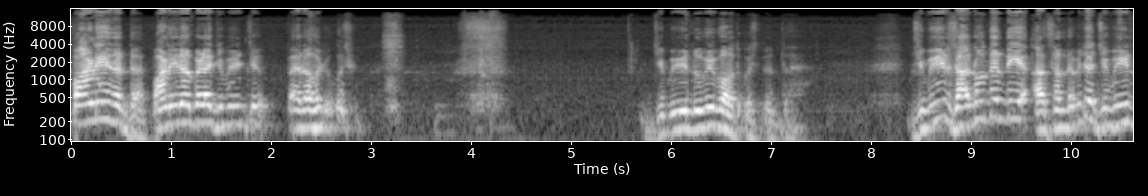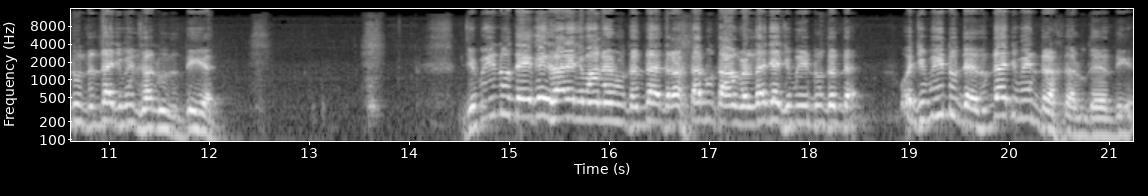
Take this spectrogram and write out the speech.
ਪਾਣੀ ਦਿੰਦਾ ਪਾਣੀ ਨਾਲ ਮਿਲੇ ਜ਼ਮੀਨ 'ਚ ਪੈਦਾ ਹੋ ਜੂ ਕੁਝ ਜ਼ਮੀਨ ਨੂੰ ਵੀ ਬਹੁਤ ਕੁਝ ਦਿੰਦਾ ਹੈ। ਜ਼ਮੀਨ ਸਾਨੂੰ ਦਿੰਦੀ ਹੈ ਅਸਲ ਦੇ ਵਿੱਚ ਜ਼ਮੀਨ ਨੂੰ ਦਿੰਦਾ ਜ਼ਮੀਨ ਸਾਨੂੰ ਦਿੰਦੀ ਹੈ। ਜ਼ਮੀਨ ਨੂੰ ਦੇ ਕੇ ਸਾਰੇ ਜਮਾਨੇ ਨੂੰ ਦਿੰਦਾ ਦਰਖਤਾਂ ਨੂੰ ਤਾਂ ਮਿਲਦਾ ਜੇ ਜ਼ਮੀਨ ਨੂੰ ਦਿੰਦਾ। ਉਹ ਜ਼ਮੀਨ ਨੂੰ ਦੇ ਦਿੰਦਾ ਜ਼ਮੀਨ ਦਰਖਤਾਂ ਨੂੰ ਦੇ ਦਿੰਦੀ ਹੈ।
